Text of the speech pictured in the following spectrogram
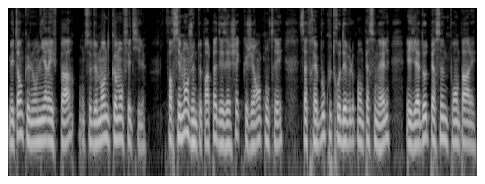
Mais tant que l'on n'y arrive pas, on se demande comment fait-il. Forcément, je ne te parle pas des échecs que j'ai rencontrés, ça ferait beaucoup trop de développement personnel, et il y a d'autres personnes pour en parler.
